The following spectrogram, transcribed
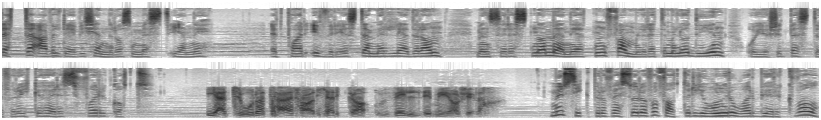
Dette er vel det vi kjenner oss mest igjen i. Et par ivrige stemmer leder an, mens resten av menigheten famler etter melodien og gjør sitt beste for å ikke høres for godt. Jeg tror at her har kirka veldig mye av skylda. Musikkprofessor og forfatter Jon Roar Bjørkvold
